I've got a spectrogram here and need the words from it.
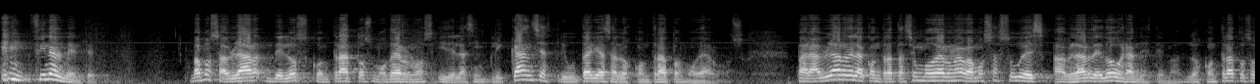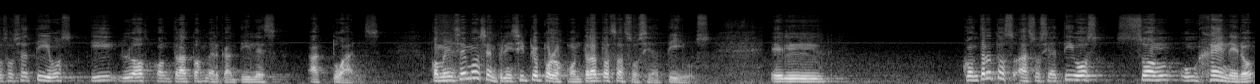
Finalmente, Vamos a hablar de los contratos modernos y de las implicancias tributarias a los contratos modernos. Para hablar de la contratación moderna vamos a su vez a hablar de dos grandes temas, los contratos asociativos y los contratos mercantiles actuales. Comencemos en principio por los contratos asociativos. Los contratos asociativos son un género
